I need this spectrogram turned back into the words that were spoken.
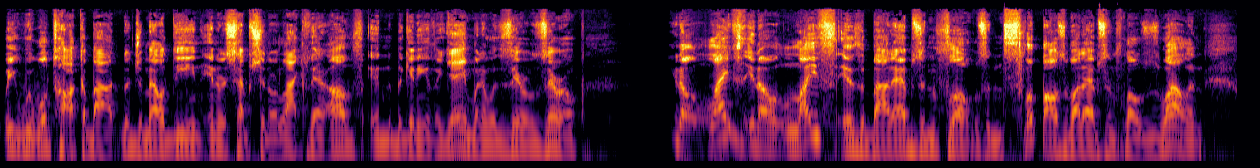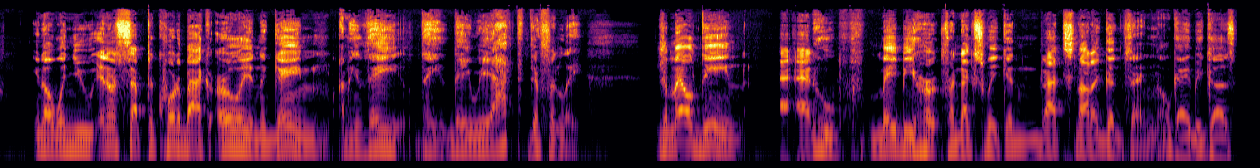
We, we will talk about the Jamel Dean interception or lack thereof in the beginning of the game when it was 0-0. You know, life, you know, life is about ebbs and flows and football is about ebbs and flows as well. And, you know, when you intercept a quarterback early in the game, I mean, they, they, they react differently. Jamel Dean, and who may be hurt for next week, and that's not a good thing, okay? Because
